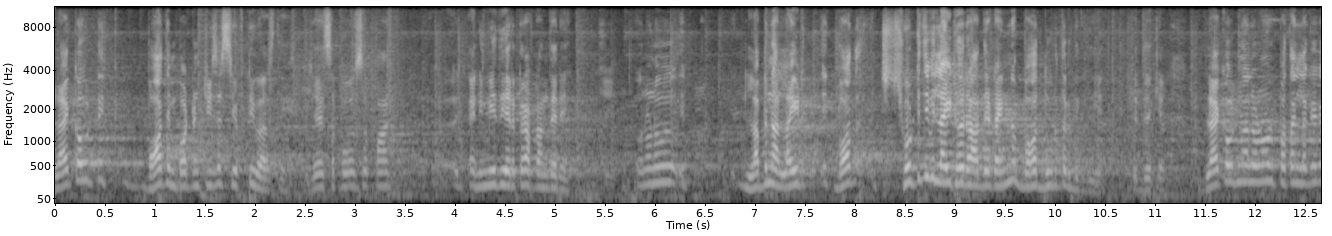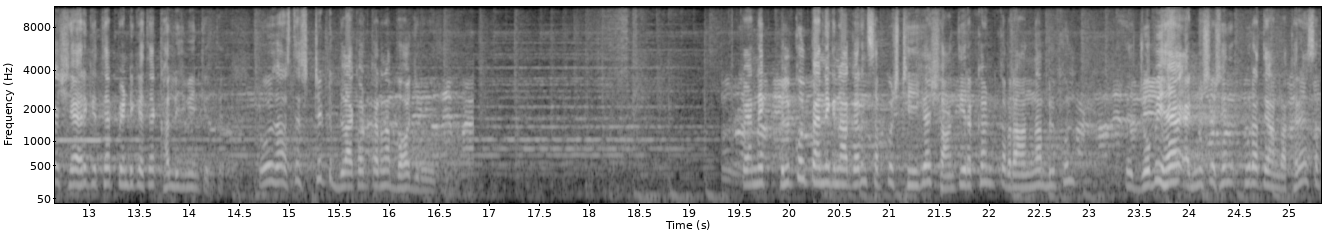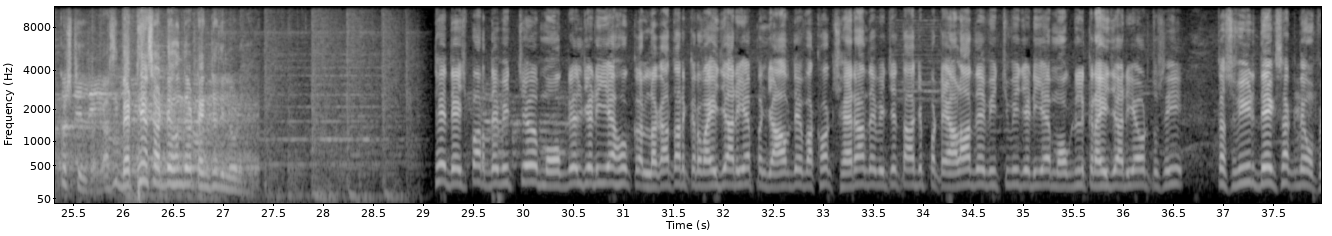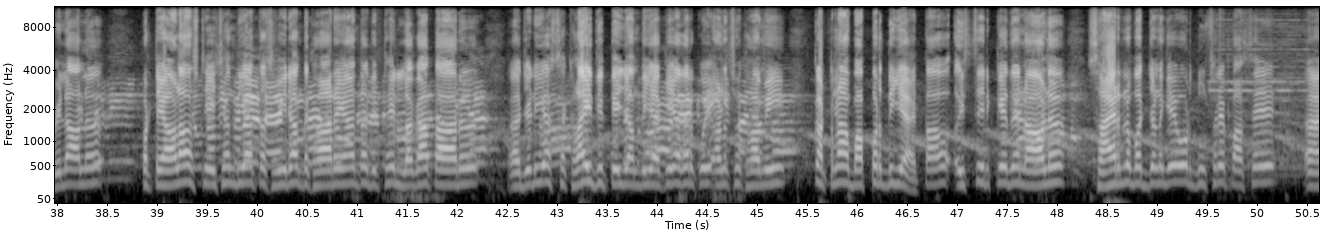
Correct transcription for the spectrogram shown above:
Blackout ਇੱਕ ਬਹੁਤ important ਚੀਜ਼ ਹੈ ਸੇਫਟੀ ਵਾਸਤੇ। ਜੇ ਸਪੋਜ਼ ਆਪਾਂ ਐਨੀਮੀ ਦੇ 에ਅਰਕ੍ਰਾਫਟ ਆਉਂਦੇ ਨੇ ਉਹਨਾਂ ਨੂੰ ਇੱਕ ਲੱਭਣਾ ਲਾਈਟ ਇੱਕ ਬਹੁਤ ਛੋਟੀ ਜਿਹੀ ਵੀ ਲਾਈਟ ਹੋਏ ਰਾਤ ਦੇ ਟਾਈਮ ਨਾ ਬਹੁਤ ਦੂਰ ਤੱਕ ਦਿਖਦੀ ਹੈ। ਤੇ ਦੇਖਿਓ ਬਲੈਕਆਊਟ ਨਾਲ ਉਹਨਾਂ ਨੂੰ ਪਤਾ ਨਹੀਂ ਲੱਗੇਗਾ ਸ਼ਹਿਰ ਕਿੱਥੇ ਪਿੰਡ ਕਿੱਥੇ ਖਾਲੀ ਜ਼ਮੀਨ ਕਿੱਥੇ। ਉਸ ਵਾਸਤੇ ਸਟ੍ਰਿਕਟ ਬਲੈਕਆਊਟ ਕਰਨਾ ਬਹੁਤ ਜ਼ਰੂਰੀ ਹੈ। ਪੈਨਿਕ ਬਿਲਕੁਲ ਪੈਨਿਕ ਨਾ ਕਰਨ ਸਭ ਕੁਝ ਠੀਕ ਹੈ ਸ਼ਾਂਤੀ ਰੱਖਣ ਘਬਰਾਉਣ ਨਾ ਬਿਲਕੁਲ। ਤੇ ਜੋ ਵੀ ਹੈ ਐਡਮਿਨਿਸਟ੍ਰੇਸ਼ਨ ਪੂਰਾ ਧਿਆਨ ਰੱਖ ਰਿਹਾ ਸਭ ਕੁਝ ਠੀਕ ਹੈ। ਅਸੀਂ ਬੈਠੇ ਹਾਂ ਸਾਡੇ ਹੁੰਦੇ ਟੈਨਸ਼ਨ ਦੀ ਲੋੜ ਨਹੀਂ ਇੱਥੇ ਦੇਸ਼ ਭਰ ਦੇ ਵਿੱਚ ਮੌਕ ਜਿਹੜੀ ਹੈ ਉਹ ਕ- ਲਗਾਤਾਰ ਕਰਵਾਈ ਜਾ ਰਹੀ ਹੈ। ਪੰਜਾਬ ਦੇ ਵੱਖ-ਵੱਖ ਸ਼ਹਿਰਾਂ ਦੇ ਵਿੱਚ ਤਾਂ ਅੱਜ ਪਟਿਆਲਾ ਦੇ ਵਿੱਚ ਵੀ ਜਿਹੜੀ ਹੈ ਮੌਕ ਡਰਿਲ ਕਰਾਈ ਜਾ ਰਹੀ ਹੈ ਔਰ ਤੁਸੀਂ ਤਸਵੀਰ ਦੇਖ ਸਕਦੇ ਹੋ। ਫਿਲਹਾਲ ਪਟਿਆਲਾ ਸਟੇਸ਼ਨ ਦੀਆਂ ਤਸਵੀਰਾਂ ਦਿਖਾ ਰਹੇ ਹਾਂ ਤਾਂ ਜਿੱਥੇ ਲਗਾਤਾਰ ਜਿਹੜੀ ਹੈ ਸਿਖਲਾਈ ਦਿੱਤੀ ਜਾਂਦੀ ਹੈ ਕਿ ਅਗਰ ਕੋਈ ਅਣਸੁਖਾਵੀ ਘਟਨਾ ਵਾਪਰਦੀ ਹੈ ਤਾਂ ਇਸ ਤਰੀਕੇ ਦੇ ਨਾਲ ਸਾਇਰਨ ਵੱਜਣਗੇ ਔਰ ਦੂਸਰੇ ਪਾਸੇ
